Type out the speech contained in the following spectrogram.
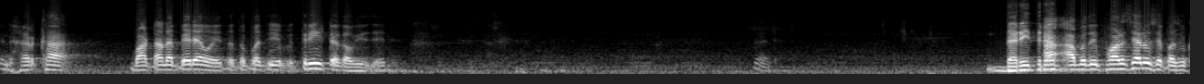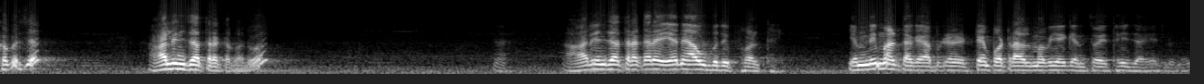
અને હરખા બાટાના પહેર્યા હોય તો પછી ત્રીસ ટકા આવી જાય ને. દરિદ્ર આ આ બધું ફળ શેનું છે પાછું ખબર છે? હાલીન જાત્રા કરવાનું હો. હાલીન જાત્રા કરે એને આવું બધું ફળ થાય. એમ નહીં માનતા કે આપણે ટેમ્પો ટ્રાવેલમાં વહી ગયા તો એ થઈ જાય એટલું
